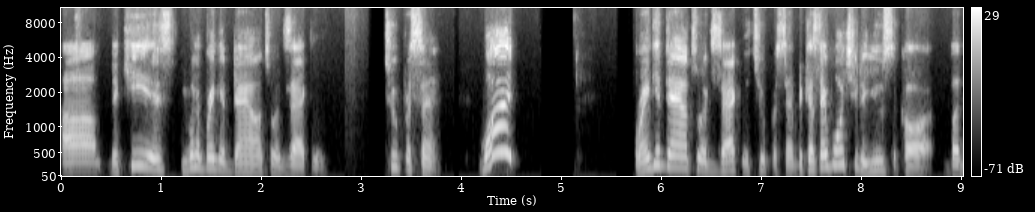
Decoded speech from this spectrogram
Um, the key is you want to bring it down to exactly 2%. What? Bring it down to exactly 2% because they want you to use the card. But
